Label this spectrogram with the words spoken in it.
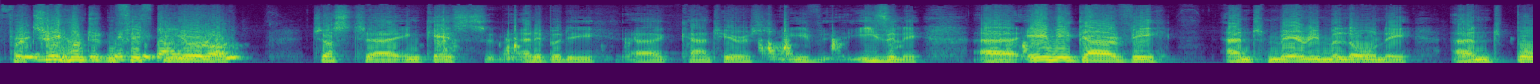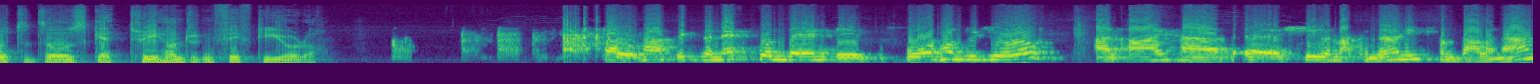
for 350 euro. Just uh, in case anybody uh, can't hear us ev- easily, uh, Amy Garvey and Mary Maloney, and both of those get 350 euro. Fantastic. The next one then is 400 euro. And I have uh, Sheila McInerney from Ballina.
